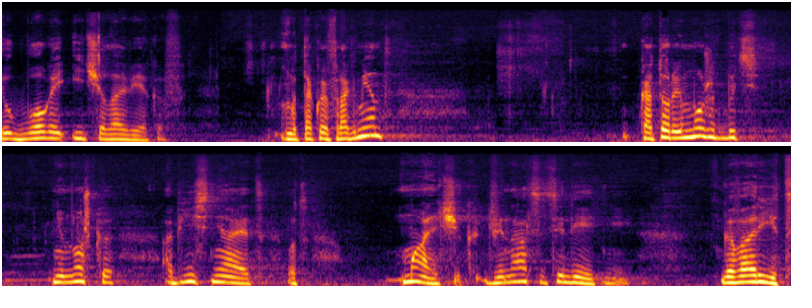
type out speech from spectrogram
у Бога и человеков. Вот такой фрагмент, который, может быть, немножко объясняет, вот мальчик, 12-летний, говорит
